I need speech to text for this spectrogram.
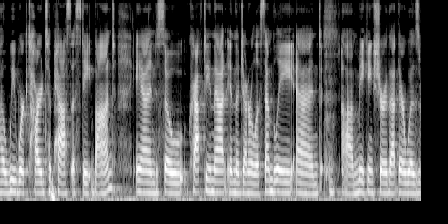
uh, we worked hard to pass a state bond. And so crafting that in the General Assembly and uh, making sure that there was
